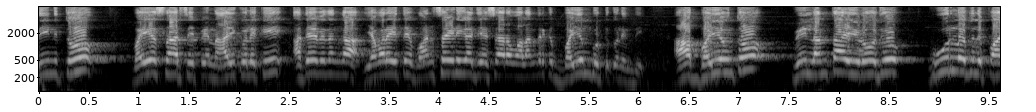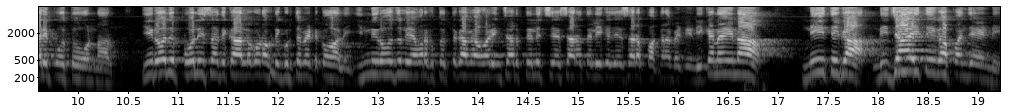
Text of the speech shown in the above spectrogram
దీనితో వైఎస్ఆర్సీపీ నాయకులకి అదేవిధంగా ఎవరైతే వన్ సైడ్గా చేశారో వాళ్ళందరికీ భయం పుట్టుకునింది. ఆ భయంతో వీళ్ళంతా ఈరోజు ఊర్లో వదిలి పారిపోతూ ఉన్నారు. ఈ రోజు పోలీస్ అధికారులు కూడా ఒకటి గుర్తుపెట్టుకోవాలి. ఇన్ని రోజులు ఎవరికి తొత్తుగా వ్యవహరించారో తెలిసి చేశారో తెలియక చేశారో పక్కన పెట్టండి. ఇకనైనా నీతిగా నిజాయితీగా పనిచేయండి.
